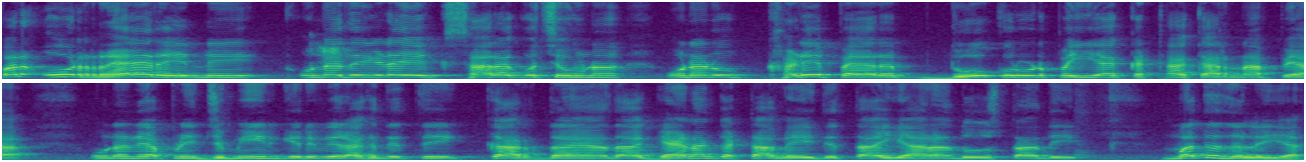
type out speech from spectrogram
ਪਰ ਉਹ ਰਹਿ ਰਹੇ ਨੇ, ਉਹਨਾਂ ਦੇ ਜਿਹੜਾ ਸਾਰਾ ਕੁਝ ਹੁਣ ਉਹਨਾਂ ਨੂੰ ਖੜੇ ਪੈਰ 2 ਕਰੋੜ ਰੁਪਈਆ ਇਕੱਠਾ ਕਰਨਾ ਪਿਆ। ਉਹਨਾਂ ਨੇ ਆਪਣੀ ਜ਼ਮੀਨ ਗਿਰਵੀ ਰੱਖ ਦਿੱਤੀ ਘਰਦਿਆਂ ਦਾ ਗਹਿਣਾ ਗੱਟਾ ਵੇਚ ਦਿੱਤਾ, ਯਾਰਾਂ ਦੋਸਤਾਂ ਦੀ ਮਦਦ ਲਈ ਆ।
